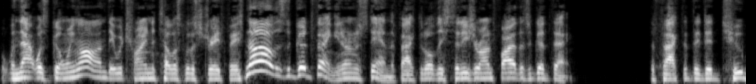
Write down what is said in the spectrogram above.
But when that was going on, they were trying to tell us with a straight face, no, this is a good thing. You don't understand. The fact that all these cities are on fire, that's a good thing. The fact that they did $2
